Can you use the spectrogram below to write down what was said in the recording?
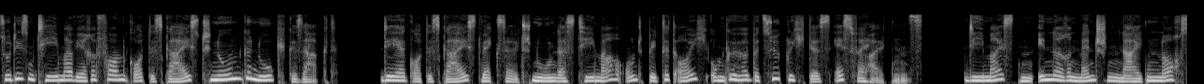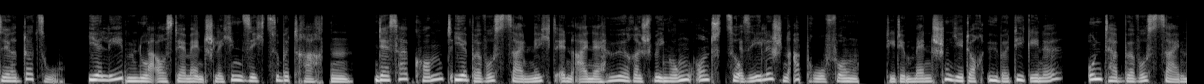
Zu diesem Thema wäre vom Gottesgeist nun genug gesagt. Der Gottesgeist wechselt nun das Thema und bittet euch um Gehör bezüglich des Essverhaltens. Die meisten inneren Menschen neigen noch sehr dazu, ihr Leben nur aus der menschlichen Sicht zu betrachten, Deshalb kommt ihr Bewusstsein nicht in eine höhere Schwingung und zur seelischen Abrufung, die dem Menschen jedoch über die Gene, Unterbewusstsein,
